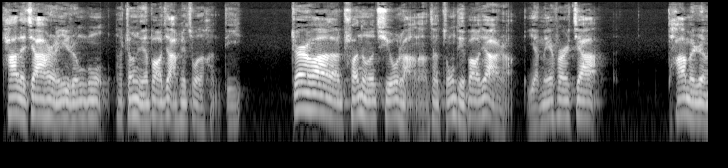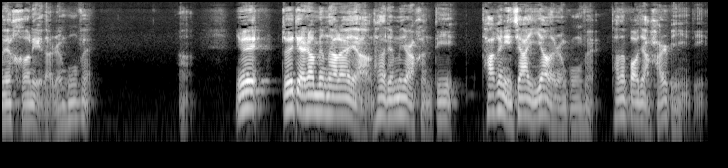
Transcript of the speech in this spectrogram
它再加上一人工，它整体的报价可以做得很低。这样的话呢，传统的汽油厂呢，在总体报价上也没法加他们认为合理的人工费。因为对于电商平台来讲，它的零配件很低，他给你加一样的人工费，他的报价还是比你低，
